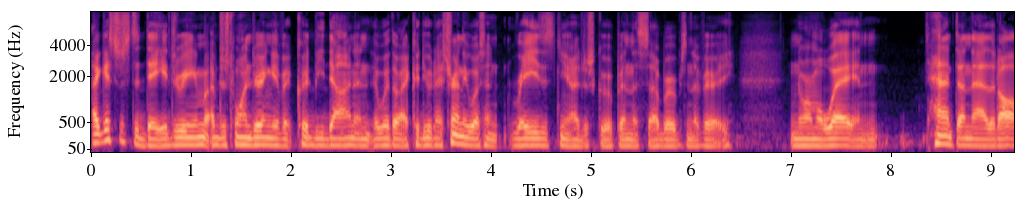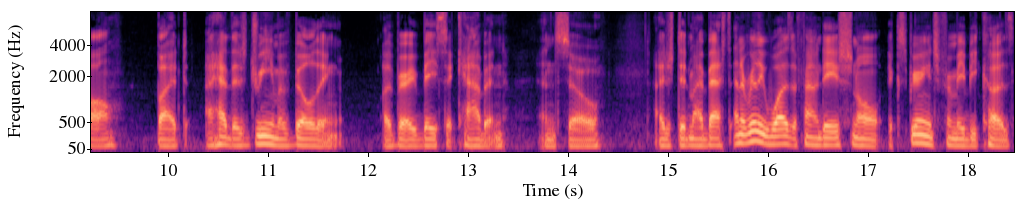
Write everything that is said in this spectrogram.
I guess just a daydream. I'm just wondering if it could be done and whether I could do it. I certainly wasn't raised, you know, I just grew up in the suburbs in a very normal way and hadn't done that at all. But I had this dream of building a very basic cabin. And so I just did my best. And it really was a foundational experience for me because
